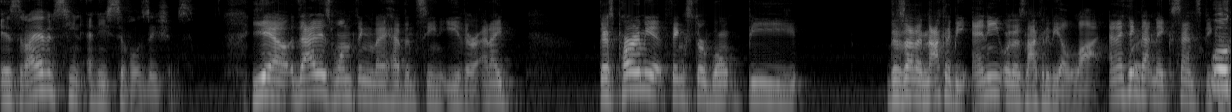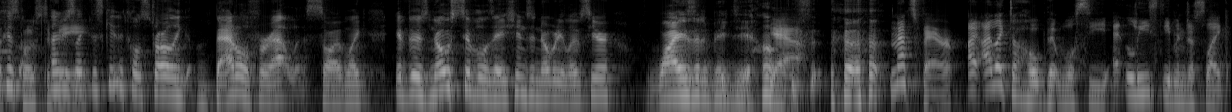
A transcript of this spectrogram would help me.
Is that I haven't seen any civilizations. Yeah, that is one thing that I haven't seen either. And I there's part of me that thinks there won't be there's either not going to be any or there's not going to be a lot. And I think that makes sense because Well, it's supposed to I'm be just like this game is called Starlink Battle for Atlas. So I'm like, if there's no civilizations and nobody lives here, why is it a big deal? Yeah. And that's fair. I, I like to hope that we'll see at least even just like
